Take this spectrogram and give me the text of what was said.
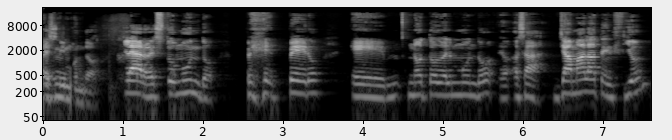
es, mi mundo. Claro, es tu mundo, pero eh, no todo el mundo, o sea, llama la atención,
